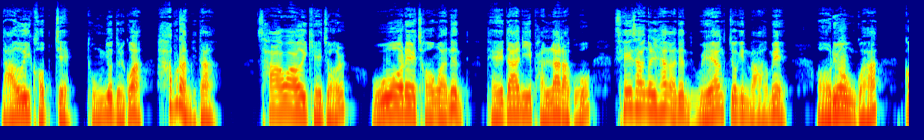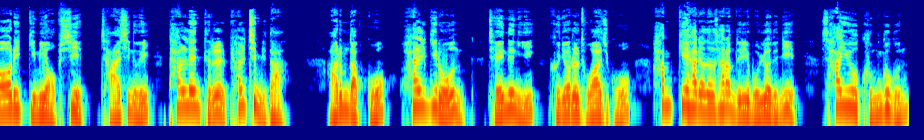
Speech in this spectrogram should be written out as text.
나의 겁제, 동료들과 합을 합니다. 사화의 계절, 5월의 정화는 대단히 발랄하고 세상을 향하는 외향적인 마음에 어려움과 꺼리낌이 없이 자신의 탤런트를 펼칩니다. 아름답고 활기로운 재능이 그녀를 도와주고 함께 하려는 사람들이 몰려드니 사유금국은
